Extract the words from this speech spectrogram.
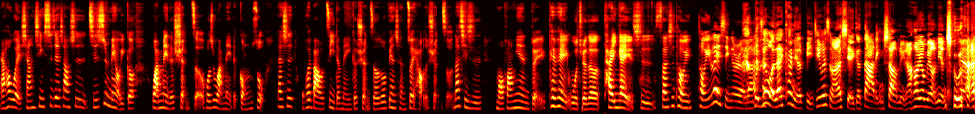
然后我也相信世界上是其实是没有一个。完美的选择，或是完美的工作，但是我会把我自己的每一个选择都变成最好的选择。那其实某方面对佩佩，我觉得他应该也是算是同一 同一类型的人啦。可是我在看你的笔记，为什么要写一个大龄少女，然后又没有念出来？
